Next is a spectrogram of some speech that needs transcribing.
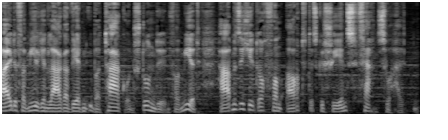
Beide Familienlager werden über Tag und Stunde informiert, haben sich jedoch vom Ort des Geschehens fernzuhalten.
